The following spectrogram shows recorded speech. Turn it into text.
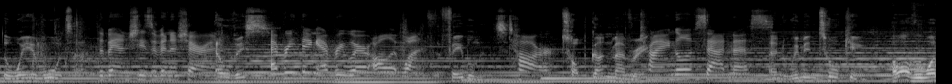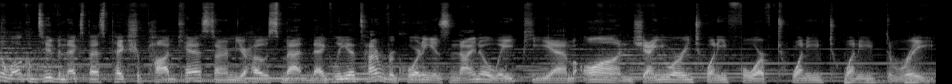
The Way of Water, The Banshees of Inisherin, Elvis, Everything Everywhere All at Once, The Fabelmans, Tar, Top Gun Maverick, Triangle of Sadness, and Women Talking. Hello, everyone, and welcome to the Next Best Picture podcast. I'm your host, Matt Neglia. Time of recording is 9:08 p.m. on January 24th, 2023.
